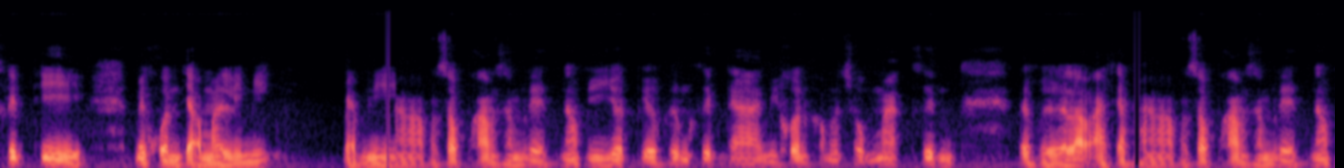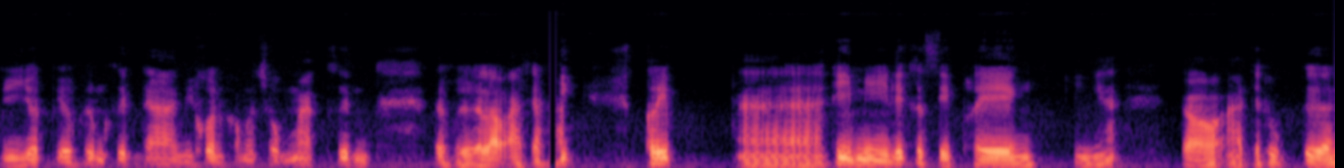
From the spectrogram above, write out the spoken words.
คลิปที่ไม่ควรจะเอามาลิมิตแบบนี้ประสบความสำเร็จเนาะมียอดวิวเพิ่มขึ้นได้ มีคนเข้ามาชมมากขึ้นเผลอเราอาจจะอ่าประสบความสำเร็จเนาะมียอดวิวเพิ่มขึ้นได้ มีคนเข้ามาชมมากขึ้นเผลอเราอาจจะพลิกคลิป ที่มีลิขสิทธิ์เพลงอย่างเงี้ยก็อาจจะถูกเตือน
